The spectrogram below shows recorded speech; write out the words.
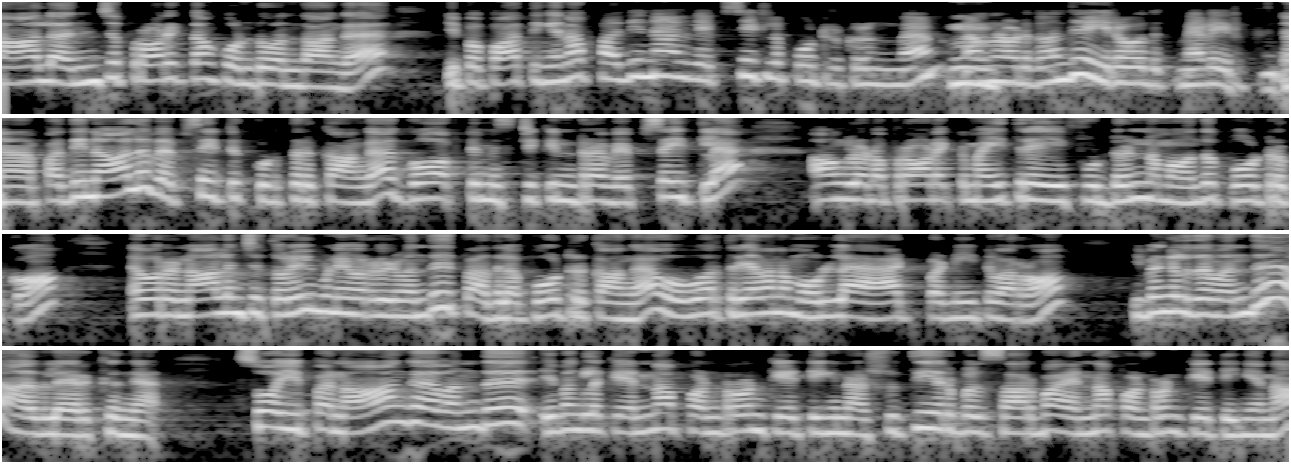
நாலு அஞ்சு ப்ராடக்ட் தான் கொண்டு வந்தாங்க. இப்போ பார்த்தீங்கன்னா பதினாலு வெப்சைட்ல போட்டிருக்கிறோங்க மேம் நம்மளோடது வந்து இருபதுக்கு மேல இருக்குங்க. அஹ் பதினாலு வெப்சைட்டுக்கு கொடுத்துருக்காங்க. கோ ஆப்டிமிஸ்டிக்ன்ற வெப்சைட்டில் அவங்களோட ப்ராடக்ட் மைத்ரே ஃபுட்டுன்னு நம்ம வந்து போட்டிருக்கோம். ஒரு நாலஞ்சு தொழில் முனைவர்கள் வந்து இப்போ அதில் போட்டிருக்காங்க. ஒவ்வொருத்தரையாக தான் நம்ம உள்ளே ஆட் பண்ணிட்டு வரோம் இவங்களது வந்து அதில் இருக்குங்க. ஸோ இப்போ நாங்கள் வந்து இவங்களுக்கு என்ன பண்ணுறோன்னு கேட்டிங்கன்னா ஸ்ருதி ஹெர்பல் சார்பாக என்ன பண்ணுறோன்னு கேட்டிங்கன்னா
